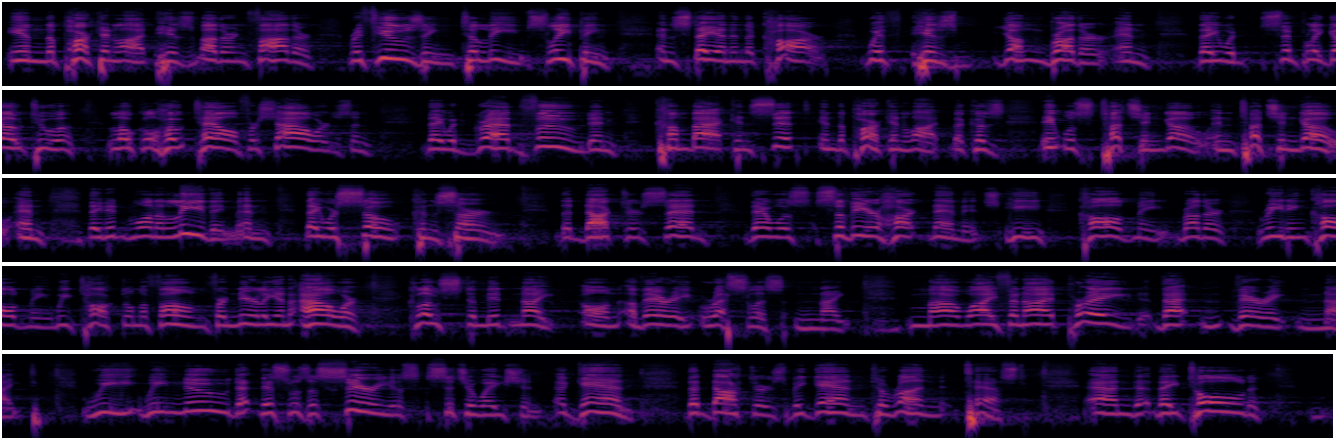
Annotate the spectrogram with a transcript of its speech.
in the parking lot. His mother and father refusing to leave, sleeping and staying in the car with his young brother, and they would simply go to a local hotel for showers and they would grab food and come back and sit in the parking lot because it was touch and go and touch and go and they didn't want to leave him and they were so concerned. The doctor said there was severe heart damage. He called me brother reading called me. We talked on the phone for nearly an hour close to midnight on a very restless night my wife and I prayed that very night. We, we knew that this was a serious situation. Again, the doctors began to run tests, and they told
